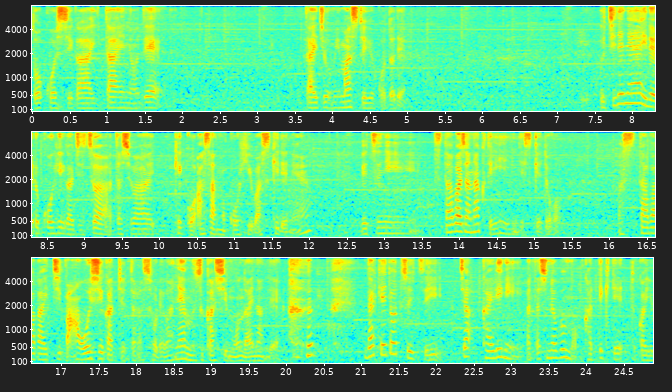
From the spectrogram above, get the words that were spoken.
と腰が痛いので大丈夫見ますということで。うちでね入れるコーヒーが実は私は結構朝のコーヒーは好きでね別にスタバじゃなくていいんですけどまスタバが一番美味しいかって言ったらそれはね難しい問題なんで。だけどついついじゃあ帰りに私の分も買ってきてとか言っ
